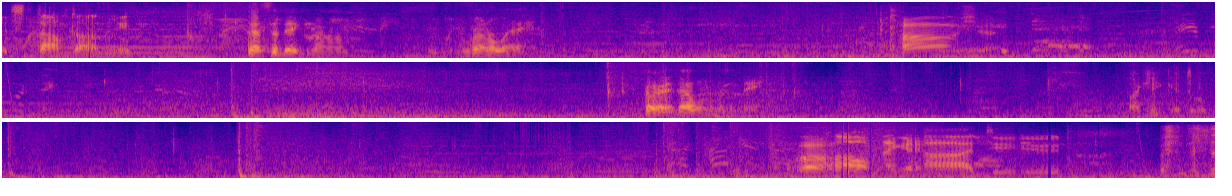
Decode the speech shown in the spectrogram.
It stomped on me. That's a big bomb. Run away. Oh shit. Alright, that one wasn't me. I can't get to him. Oh my god, dude.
